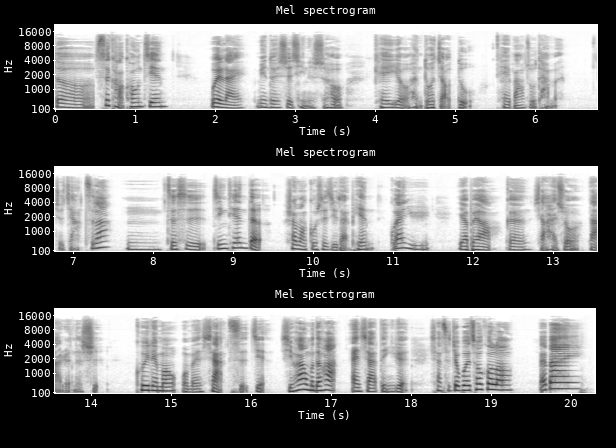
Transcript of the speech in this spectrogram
的思考空间，未来面对事情的时候可以有很多角度，可以帮助他们。就这样子啦，嗯，这是今天的。双宝故事集短篇，关于要不要跟小孩说大人的事。酷一联盟，我们下次见。喜欢我们的话，按下订阅，下次就不会错过喽。拜拜。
